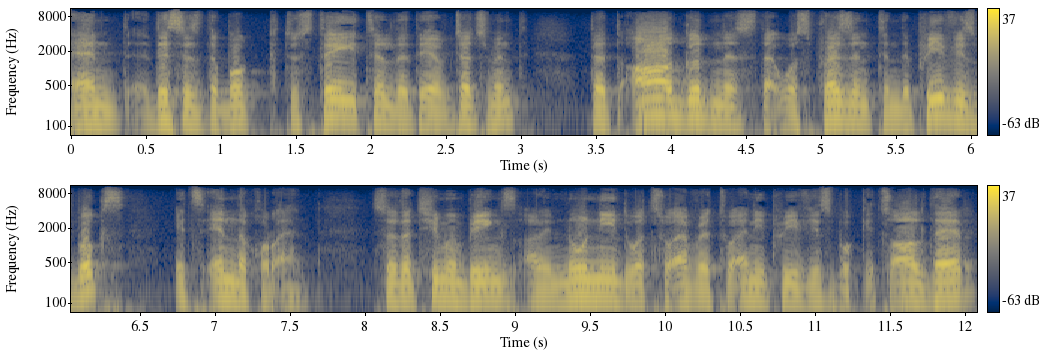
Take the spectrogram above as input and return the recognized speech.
And this is the book to stay till the day of judgment that all goodness that was present in the previous books, it's in the Quran. So that human beings are in no need whatsoever to any previous book. It's all there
